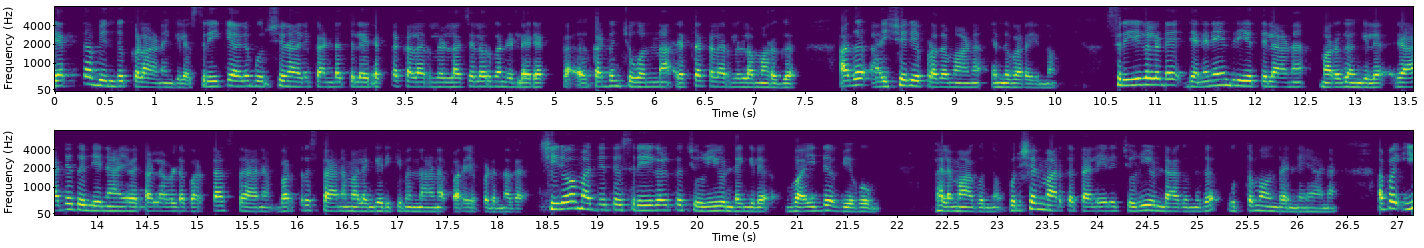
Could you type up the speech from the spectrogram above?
രക്തബിന്ദുക്കളാണെങ്കിൽ സ്ത്രീക്കായാലും പുരുഷനായാലും കണ്ടത്തിലെ രക്ത കളറിലുള്ള ചിലർ കണ്ടിട്ടില്ലേ രക്ത കടും ചുവന്ന രക്ത കളറിലുള്ള മറുക്. അത് ഐശ്വര്യപ്രദമാണ് എന്ന് പറയുന്നു. സ്ത്രീകളുടെ ജനനേന്ദ്രിയത്തിലാണ് മറുകെങ്കിൽ രാജതുല്യനായ ഒരാൾ അവളുടെ ഭർത്താസ്ഥാനം ഭർത്തൃസ്ഥാനം അലങ്കരിക്കുമെന്നാണ് പറയപ്പെടുന്നത്. ശിരോമധ്യത്തിൽ സ്ത്രീകൾക്ക് ചുഴിയുണ്ടെങ്കിൽ വൈദവ്യവും ഫലമാകുന്നു. പുരുഷന്മാർക്ക് തലയിൽ ചുഴിയുണ്ടാകുന്നത് ഉത്തമവും തന്നെയാണ്. അപ്പോൾ ഈ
